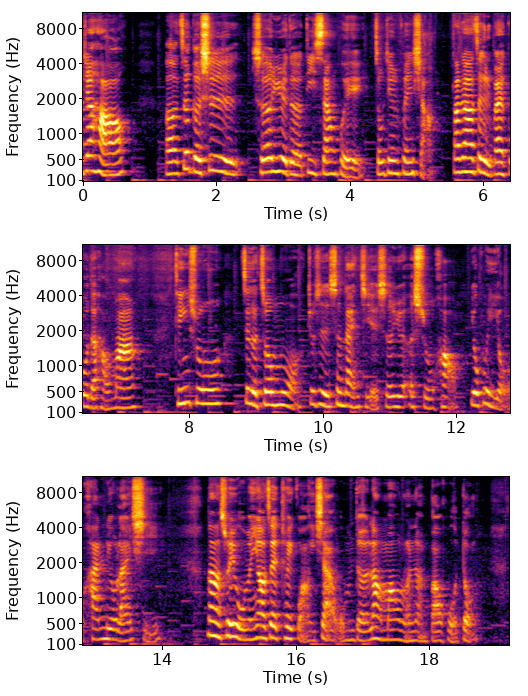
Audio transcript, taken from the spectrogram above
大家好，呃，这个是十二月的第三回周间分享。大家这个礼拜过得好吗？听说这个周末就是圣诞节，十二月二十五号又会有寒流来袭，那所以我们要再推广一下我们的让猫暖暖包活动。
